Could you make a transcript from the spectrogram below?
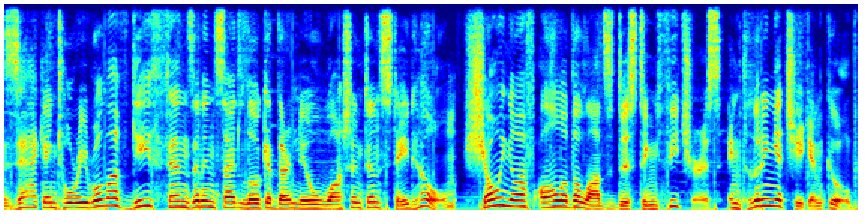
Zach and Tori Roloff gave fans an inside look at their new Washington State home, showing off all of the lot's distinct features, including a chicken coop.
